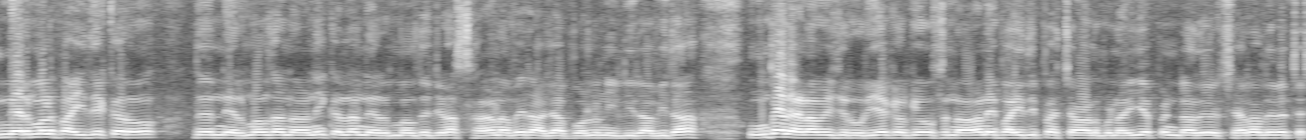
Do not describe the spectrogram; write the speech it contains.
ਨਿਰਮਲ ਬਾਈ ਦੇ ਘਰੋਂ ਤੇ ਨਿਰਮਲ ਦਾ ਨਾਂ ਨਹੀਂ ਕੱਲਾ ਨਿਰਮਲ ਦੇ ਜਿਹੜਾ ਸਾਨ ਆ ਬਈ ਰਾਜਾ ਬੁੱਲ ਨੀਲੀ ਰਾਵੀ ਦਾ ਉਹਦਾ ਲੈਣਾ ਵੀ ਜ਼ਰੂਰੀ ਆ ਕਿਉਂਕਿ ਉਸ ਨਾਂ ਨੇ ਬਾਈ ਦੀ ਪਛਾਣ ਬਣਾਈ ਆ ਪਿੰਡਾਂ ਦੇ ਸ਼ਹਿਰਾਂ ਦੇ ਵਿੱਚ।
